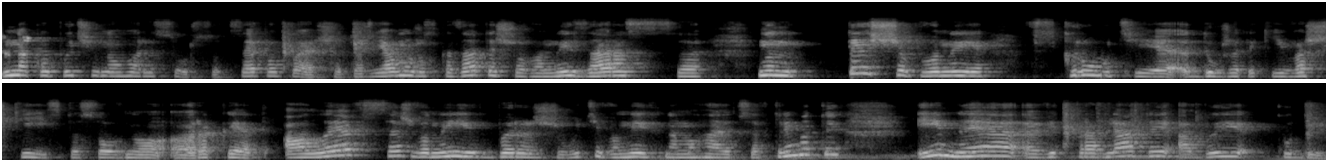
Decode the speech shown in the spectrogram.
накопиченого ресурсу. Це по-перше. Тож я можу сказати, що вони зараз, е, ну не те, щоб вони в скруті дуже такі важкі стосовно е, ракет, але все ж вони їх бережуть і вони їх намагаються втримати і не відправляти аби куди,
